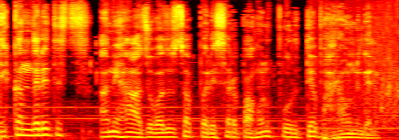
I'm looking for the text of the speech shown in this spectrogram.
एकंदरीतच आम्ही हा आजूबाजूचा परिसर पाहून पुरते भारावून गेलो.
